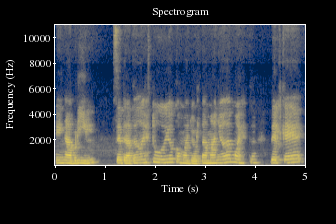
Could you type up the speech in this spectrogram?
en abril, se trata de un estudio con mayor tamaño de muestra del que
